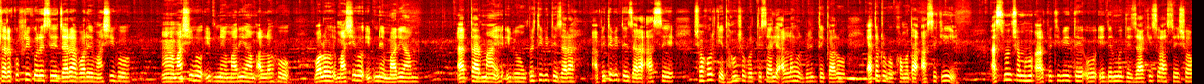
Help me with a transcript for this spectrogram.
তারা কুফরি করেছে যারা বলে মাসিহ আহ, মাসিহ ইবনে মারিয়াম, আল্লাহ বলো, মাসিহ ইবনে মারিয়াম আর তার মা এবং পৃথিবীতে যারা পৃথিবীতে যারা আছে, সকলকে ধ্বংস করতে চাইলে আল্লাহর বিরুদ্ধে কারও এতটুকু ক্ষমতা আছে কি? আসমান সমূহ আর পৃথিবীতে ও এদের মধ্যে যা কিছু আছে সব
